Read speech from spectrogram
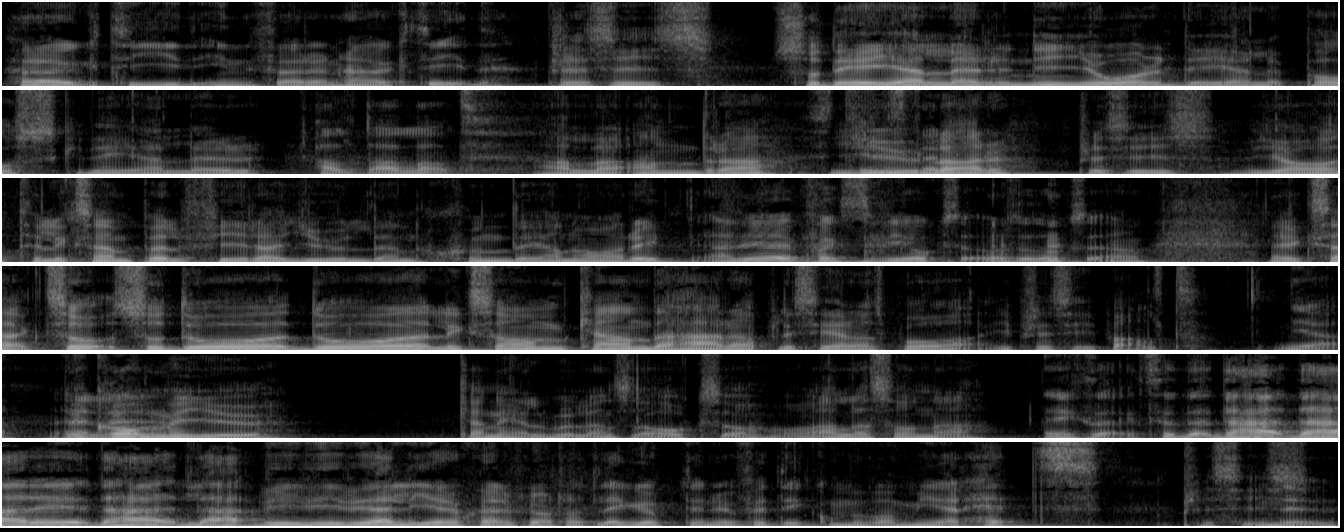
högtid inför en högtid. Precis. Så det gäller nyår, det gäller påsk, det gäller Allt annat. alla andra jular. Precis. Jag till exempel firar jul den 7 januari. Ja det gör faktiskt vi också, ortodoxa. Ja. Exakt, så, så då, då liksom kan det här appliceras på i princip allt. Ja, Det kommer ju kanelbullens dag också och alla sådana. Exakt, så det här, det här är, det här vi, vi väljer självklart att lägga upp det nu för att det kommer vara mer hets Precis. nu.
